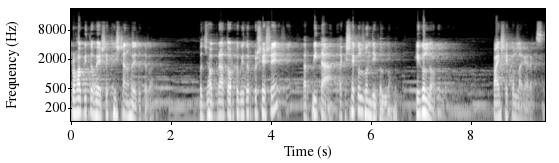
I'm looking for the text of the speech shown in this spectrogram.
প্রভাবিত হয়ে সে খ্রিস্টান হয়ে যেতে পারে। তো ঝগড়া, তর্ক, বিতর্ক শেষে তার পিতা তাকে শেকলবন্দি করল। কি করল? পায়ে শেকল লাগায় রাখছে।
